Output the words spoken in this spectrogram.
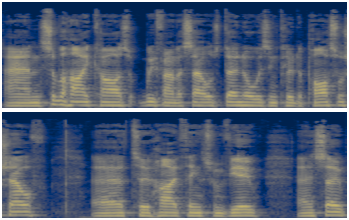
And some of the high cars we found ourselves don't always include a parcel shelf uh, to hide things from view. And so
